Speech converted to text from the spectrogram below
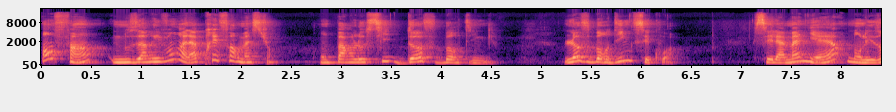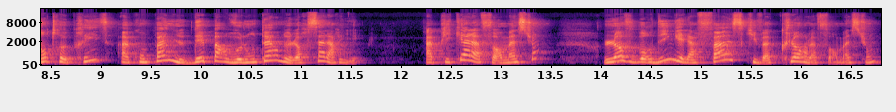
Enfin, nous arrivons à la préformation. On parle aussi d'offboarding. L'offboarding, c'est quoi? C'est la manière dont les entreprises accompagnent le départ volontaire de leurs salariés. Appliqué à la formation, l'offboarding est la phase qui va clore la formation,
